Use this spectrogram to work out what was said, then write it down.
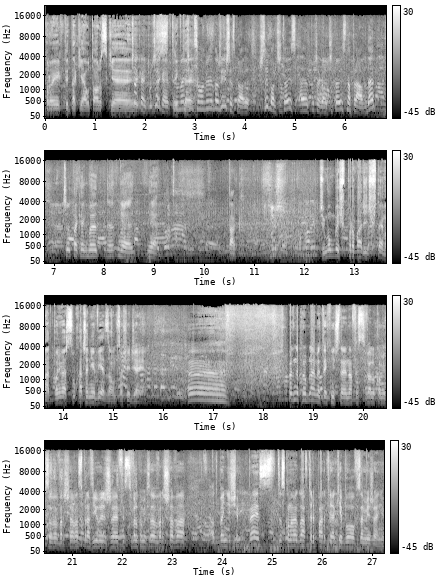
projekty takie autorskie. Poczekaj, poczekaj, w tym momencie są o wiele ważniejsze sprawy. Sztybor, czy to jest, e, poczekaj, czy to jest naprawdę? Czy tak jakby, e, nie, nie. Tak. Czy mógłbyś wprowadzić w temat, ponieważ słuchacze nie wiedzą, co się dzieje? Eee, pewne problemy techniczne na festiwalu Komiksowa Warszawa sprawiły, że festiwal Komiksowa Warszawa odbędzie się bez doskonałego afterparty, jakie było w zamierzeniu.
